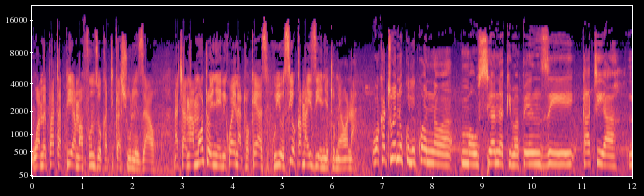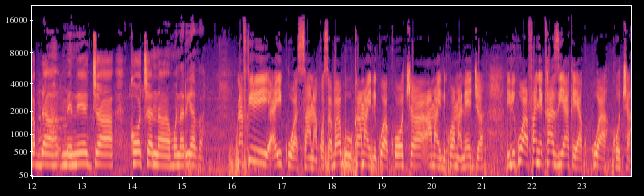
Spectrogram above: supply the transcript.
wamepata pia mafunzo katika shule zao, na changamoto yenye ilikuwa inatokea siku hiyo sio kama hizi yenye tumeona. Wakati wenu kulikuwa na mahusiano ya kimapenzi kati ya labda meneja, kocha na mwanariadha? Nafikiri haikuwa sana, kwa sababu kama ilikuwa kocha ama ilikuwa maneja, ilikuwa afanye kazi yake ya kukuwa kocha,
